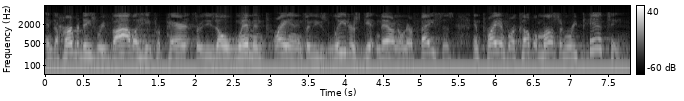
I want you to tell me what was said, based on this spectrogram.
In the Hebrides revival, he prepared it through these old women praying and through these leaders getting down on their faces and praying for a couple months and repenting.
